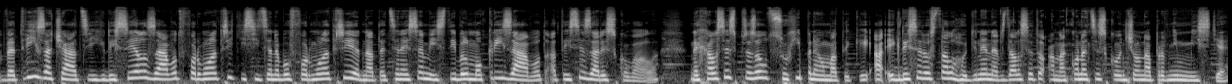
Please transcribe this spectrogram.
ve tvých začátcích, když jsi jel závod Formule 3000 nebo Formule 3.1, teď si nejsem jistý, byl mokrý závod a ty si zariskoval, nechal si zpřezout suchý pneumatiky a i když si dostal hodiny, nevzdal si to a nakonec si skončil na prvním místě.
